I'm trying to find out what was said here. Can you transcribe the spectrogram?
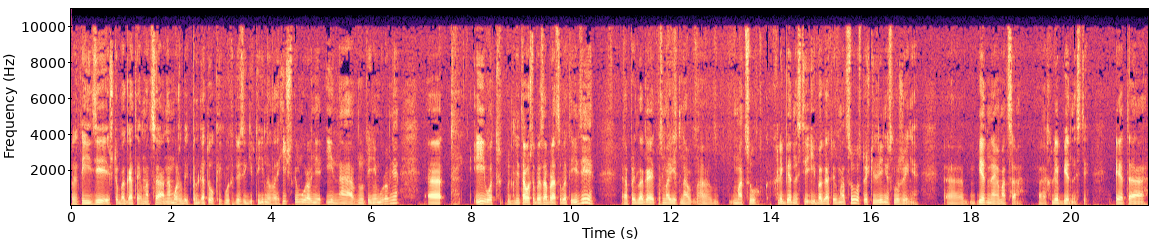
вот этой идеи, что богатая маца, она может быть подготовкой к выходу из Египта и на логическом уровне, и на внутреннем уровне. Э, и вот для того, чтобы разобраться в этой идее, э, предлагает посмотреть на э, мацу, как хлеб бедности и богатую мацу с точки зрения служения. Бедная маца, хлеб бедности – это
